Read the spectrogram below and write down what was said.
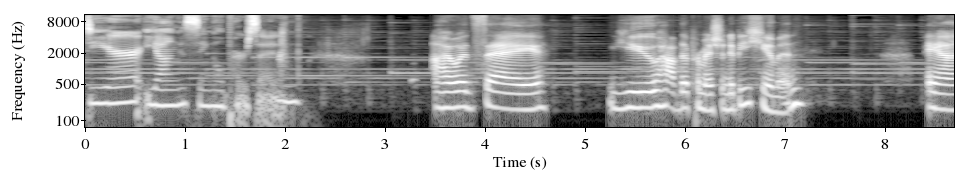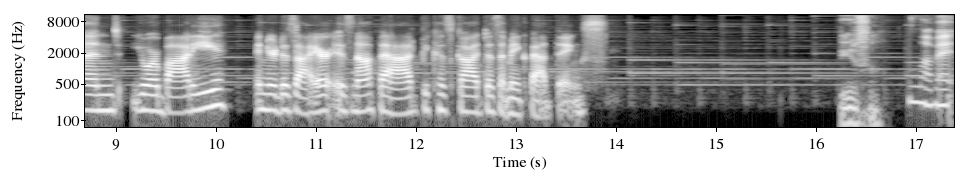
Dear young single person. I would say you have the permission to be human and your body and your desire is not bad because God doesn't make bad things. Beautiful. Love it.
